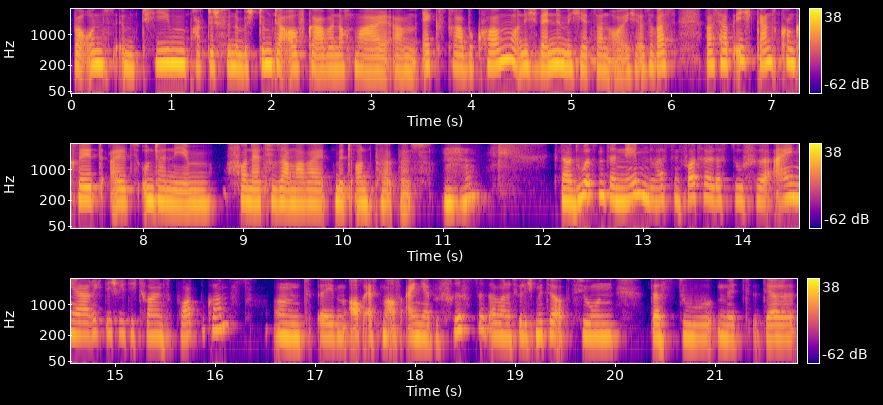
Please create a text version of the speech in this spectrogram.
bei uns im Team praktisch für eine bestimmte Aufgabe nochmal ähm, extra bekommen und ich wende mich jetzt an euch. Also was, was habe ich ganz konkret als Unternehmen von der Zusammenarbeit mit On Purpose? Mhm. Genau, du als Unternehmen, du hast den Vorteil, dass du für ein Jahr richtig, richtig tollen Support bekommst und eben auch erstmal auf ein Jahr befristet, aber natürlich mit der Option, dass du mit der,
